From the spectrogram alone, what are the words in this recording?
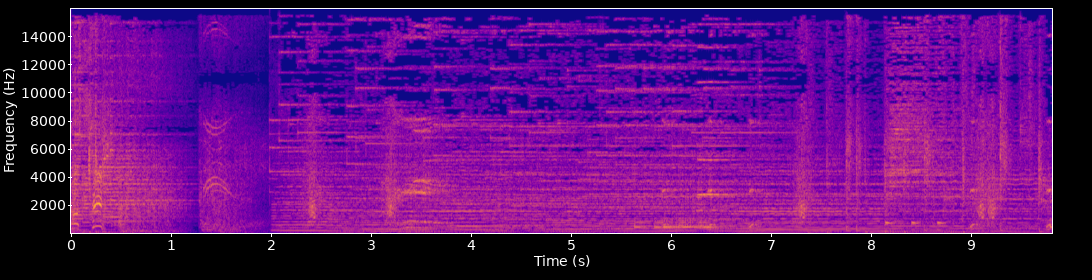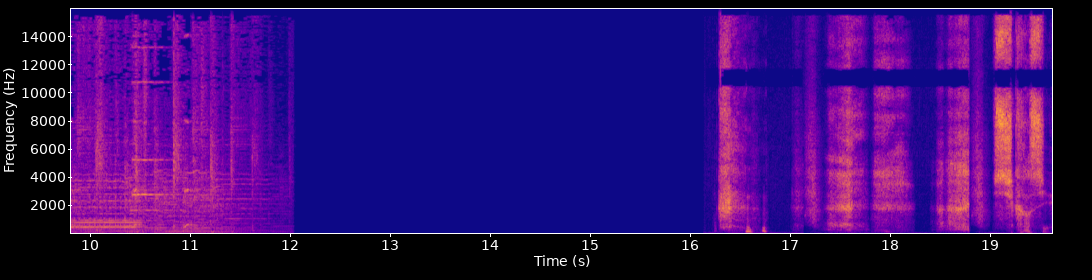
発生しかし、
